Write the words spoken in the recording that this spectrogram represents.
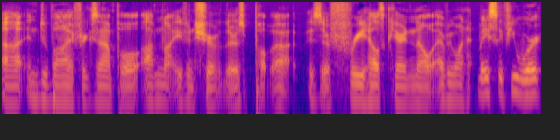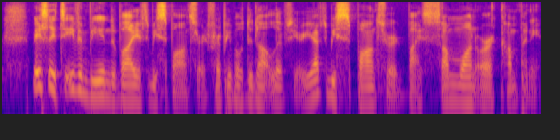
Uh, in Dubai, for example, I'm not even sure if there's uh, is there free healthcare. No, everyone basically if you work basically to even be in Dubai, you have to be sponsored. For people who do not live here, you have to be sponsored by someone or a company.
